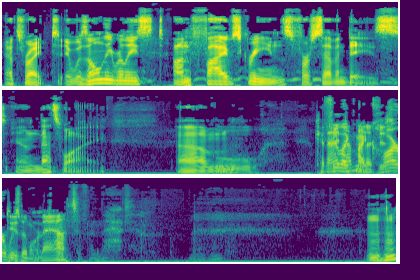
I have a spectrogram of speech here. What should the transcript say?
that's right. It was only released on five screens for seven days, and that's why. Um, Ooh, Can I I, like I'm my gonna car do was the more math. expensive than that. hmm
